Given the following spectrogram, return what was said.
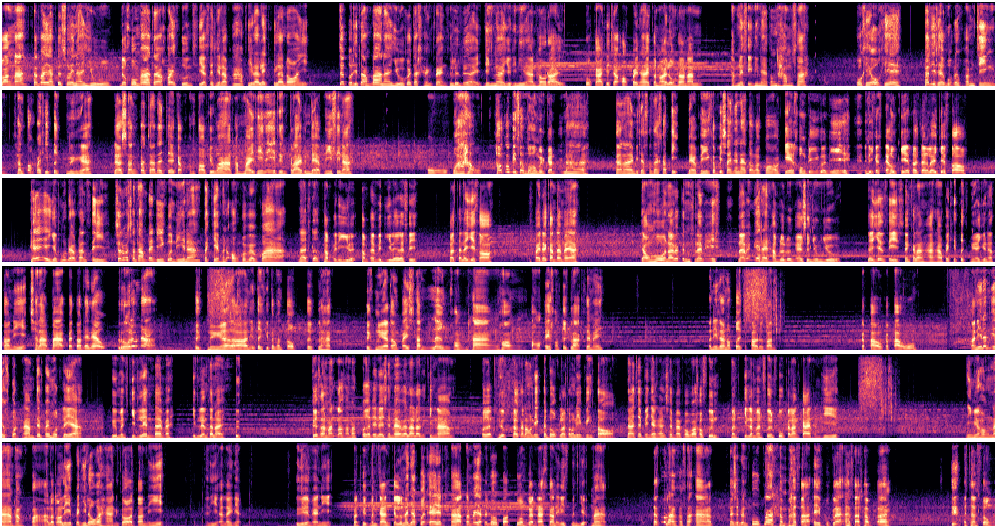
ฟังนะฉันพยายามจะช่วยนายอยู่ เดอะโคม่าจะค่อยสูญเสียเสถียรภาพทีละเล็กทีละน้อย เจ้าตัวที่ตามล่านายอยู่ก็จะแข็งแกร่งขึ้นเรื่อยๆ ยิ่งนายอยู่ที่นี่นานเท่าไหร่ โอกาสที่จะออกไปได้ก็น้อยลงเท่านั้นทำในสิ่งที่นายต้องทำซะ โอเคโอเค ถ้าที่เธอพูดเป็นความจริง ฉันต้องไปที่ตึกเหนือ แล้วฉันก็จะได้เจอกับคำตอบที่ว่าทำไมที่นี่ถึงกลายเป็นแบบนี้สินะ โอ้ว้าวเขาก็มีสมองเหมือนกันนี่นาถ้านายมีทัศนคติแบบนี้กับไม่ใช่แน่ๆแต่ละก็เกรดคงดีกว่านี้ อันนี้ก็แซวเกรดเราจังเลยเจสซอลเฮ้ยอย่าพูดแบบนั้นสิ ฉันว่าฉันทำได้ดีกว่านี้นะ แต่เกรดมันออกมาแบบว่านายทำไม่ดีเลยทำได้ไม่ดีเลยละสิ ก็จะได้เจสซอลไปด้วยกันได้ไหมอะยองโฮนายไม่เป็นนายไม่มีนายไม่มีอะไรทำเลยหรือไงฉันยุ่งอยู่ ใจเย็นสิ ฉันกำลังหาทางไปที่ตึกเหนืออยู่นะตอนนี้ ฉลาดมากไปต่อได้แล้ว รู้แล้วนะตึกเหนือเหรอ นี่ตึกที่ตะวันตก ตึกหลัก ตึกเหนือต้องไปชั้นหนึ่งของทางห้องของเอยของตึกหลักใช่ไหม ตอนนี้เราต้องเปิดกระเป๋าด้วยก่อน กระเป๋ากระเป๋า ตอนนี้เรามีขวดน้ำเต็มไปหมดเลยอะ คือมันกินเล่นได้ไหม กินเล่นซะหน่อย คือสามารถเราสามารถเปิดได้เลยใช่ไหมเวลาเราจะกินน้ำเปิดฮึบแล้วก็ต้องรีบกระดกแล้วต้องรีบวิ่งต่อ น่าจะเป็นอย่างนั้นใช่ไหมเพราะว่าเขาฟื้นมันกินแล้วมันฟื้นฟูกำลังกายทันที นี่มีห้องน้ำทางขวา เราต้องรีบไปที่โรงอาหารก่อนตอนนี้ อันนี้อะไรเนี่ยซื้อได้ไหมอันนี้บันทึกเหมือนกันกันแล้วน่าจะเปิดแอร์เด็ดขาดถ้าไม่อยากเป็นโรคปอดบวมกันนะข้างในนี้ฝุ่นเยอะมาก แล้วต้องทำความสะอาดใครจะเป็นผู้กล้าทำอาสาเอ้ยผู้กล้าอาสาทำบ้าง อาจารย์ทรง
